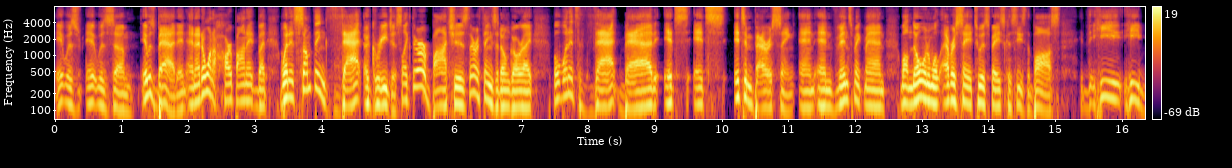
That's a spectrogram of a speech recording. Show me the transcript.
It was it was um it was bad and, and I don't want to harp on it, but when it's something that egregious, like there are botches, there are things that don't go right, but when it's that bad, it's it's it's embarrassing. And and Vince McMahon, while no one will ever say it to his face because he's the boss, he he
